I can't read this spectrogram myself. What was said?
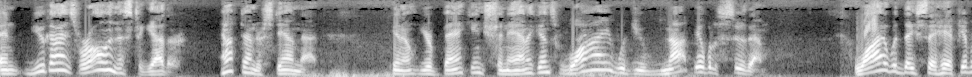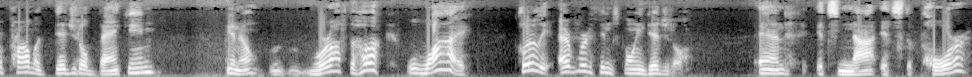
and you guys we're all in this together. You have to understand that. You know, your banking shenanigans, why would you not be able to sue them? Why would they say, hey, if you have a problem with digital banking, you know, we're off the hook? Why? Clearly everything's going digital. And it's not, it's the poor,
